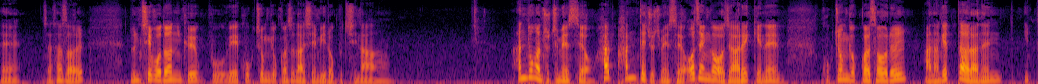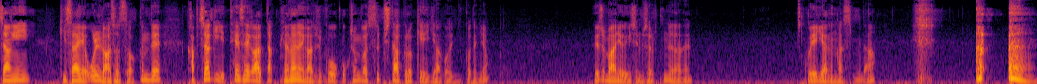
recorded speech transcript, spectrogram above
네. 자, 사설. 눈치 보던 교육부 왜 국정교과서 다시 밀어붙이나. 한동안 주춤했어요. 한, 한때 주춤했어요. 어젠가 어제 아랫께는 국정교과서를 안 하겠다라는 입장이 기사에 올라왔었어. 근데 갑자기 태세가 딱 변환해가지고 국정교과 씁시다 그렇게 얘기하고 있거든요. 요즘 많이 의심스럽던데 나는. 그 얘기하는 것 같습니다.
